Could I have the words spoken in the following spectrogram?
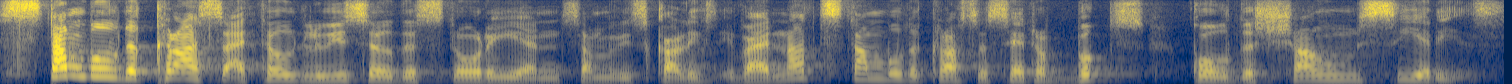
stumbled across, I told Loyiso this story and some of his colleagues, if I had not stumbled across a set of books called the Schaum series,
